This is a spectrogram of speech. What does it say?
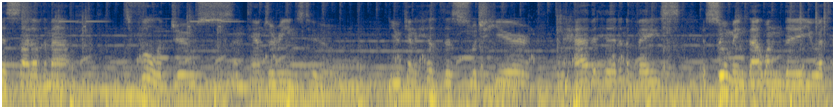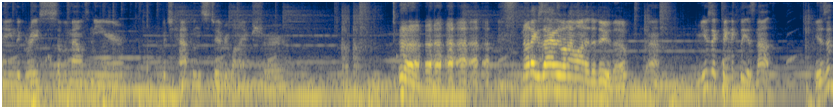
This side of the map It's full of juice and tangerines too. You can hit this switch here and have it hit in the face, assuming that one day you attain the grace of a mountaineer, which happens to everyone, I'm sure. Not exactly what I wanted to do, though. Huh. The music technically is not. Is it?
